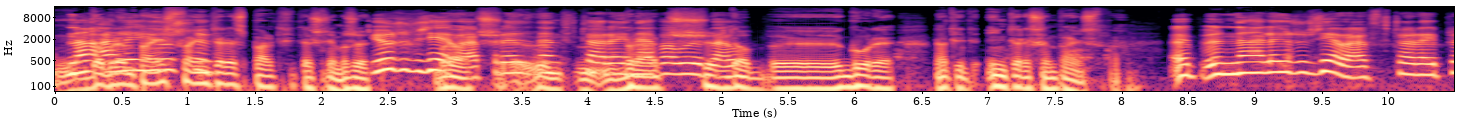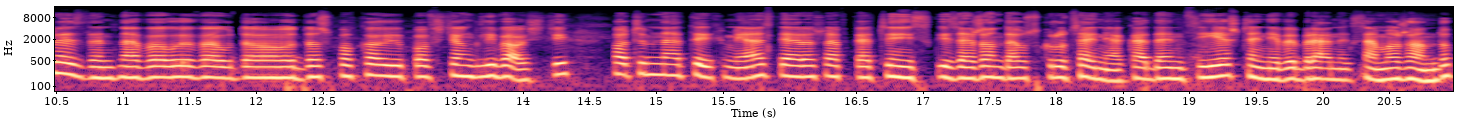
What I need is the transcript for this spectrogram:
no, dobrem państwa, już, interes partii też nie może. Już wzięła. Brać, Prezydent wczoraj brać nawoływał. Do, górę nad interesem państwa. E, no ale już wzięła. Wczoraj prezydent nawoływał do, do spokoju i powściągliwości, po czym natychmiast Jarosław Kaczyński zażądał skrócenia kadencji jeszcze niewybranych samorządów,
